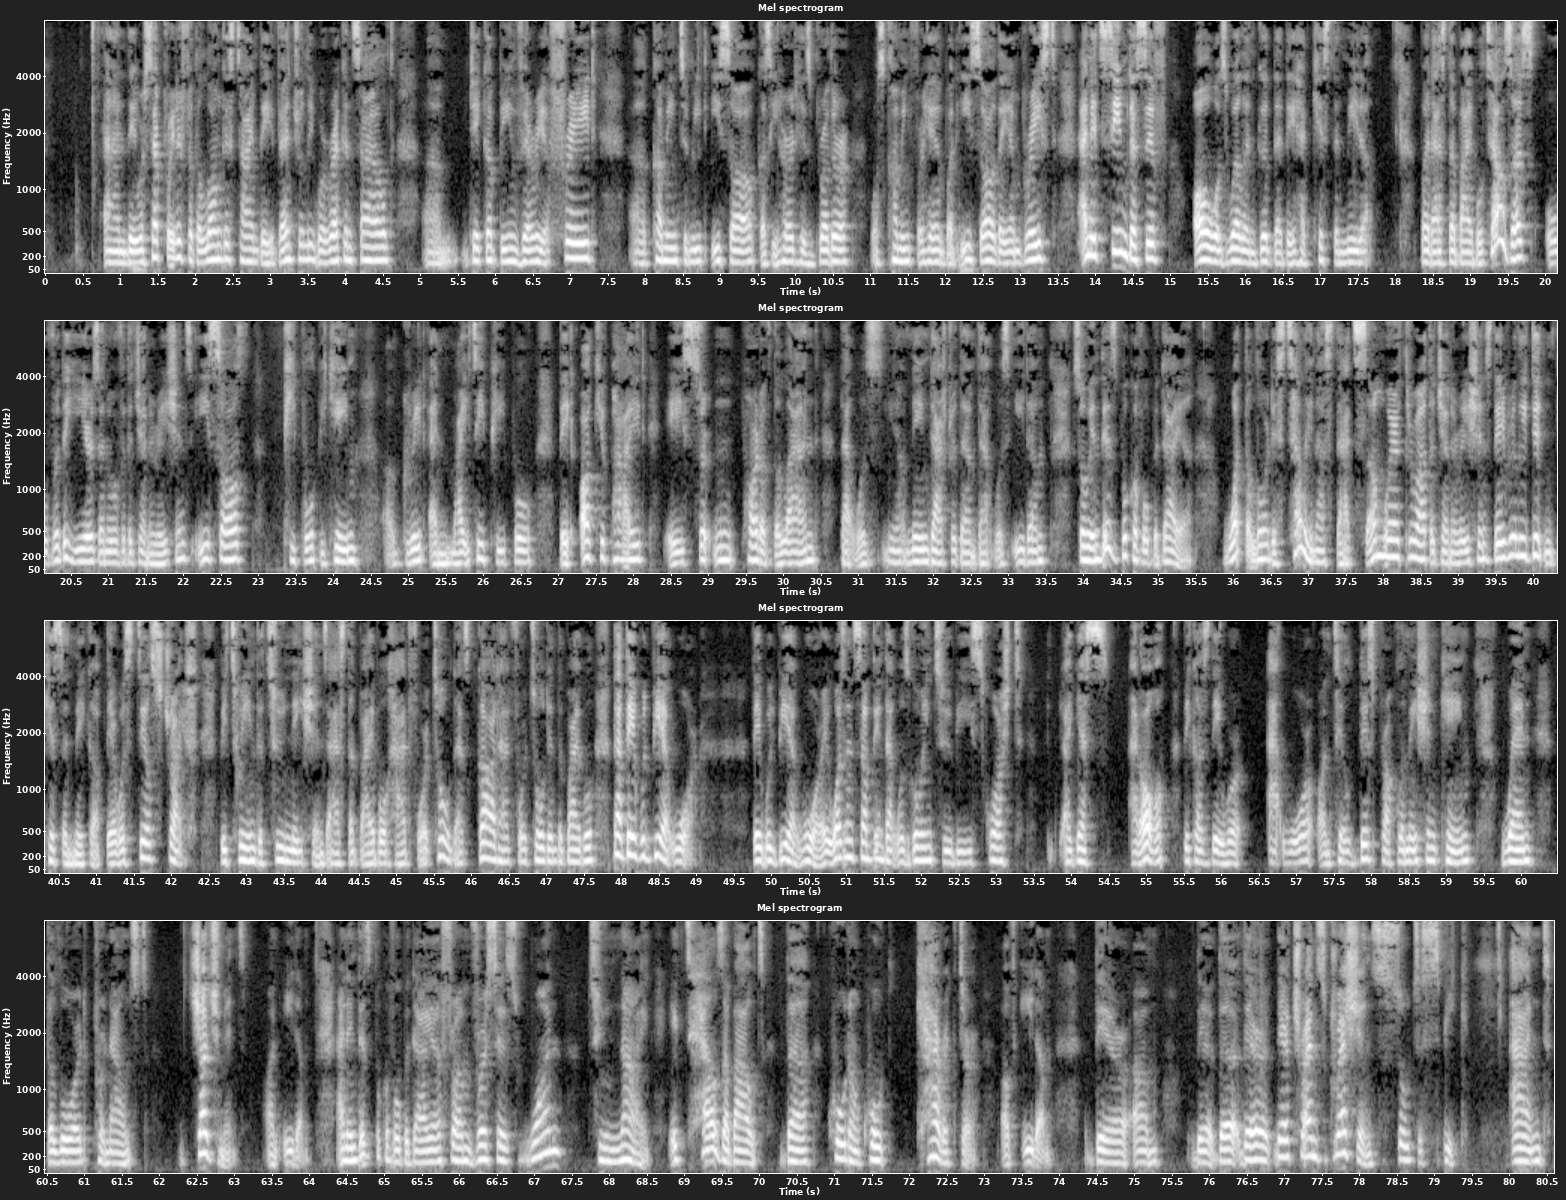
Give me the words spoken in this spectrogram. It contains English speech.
and they were separated for the longest time. They eventually were reconciled. Um, Jacob being very afraid, uh, coming to meet Esau because he heard his brother was coming for him, but Esau they embraced, and it seemed as if all was well and good that they had kissed and made up. But as the Bible tells us, over the years and over the generations, Esau's people became a great and mighty people. They occupied a certain part of the land that was, you know, named after them, that was Edom. So in this book of Obadiah, what the Lord is telling us that somewhere throughout the generations, they really didn't kiss and make up. There was still strife between the two nations, as the Bible had foretold, as God had foretold in the Bible, that they would be at war. They would be at war. It wasn't something that was going to be squashed, I guess, at all, because they were at war until this proclamation came when the Lord pronounced judgment on Edom. And in this book of Obadiah, from verses 1 to 9, it tells about the quote unquote character of Edom, their um their the their their transgressions, so to speak. And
